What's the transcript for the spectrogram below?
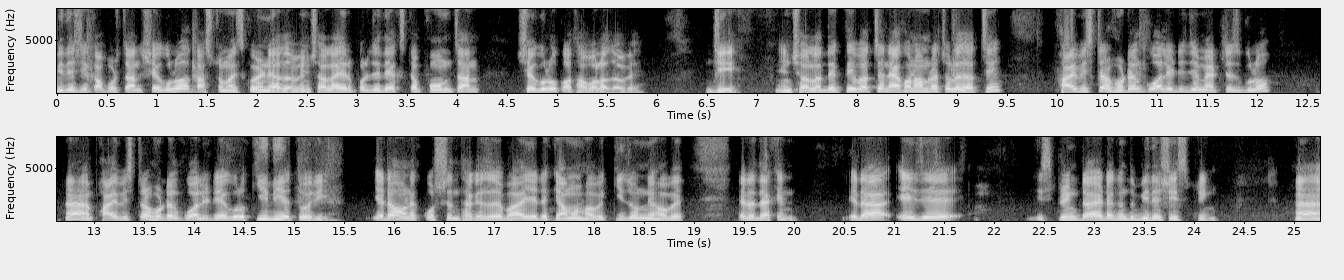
বিদেশি কাপড় চান, সেগুলো কাস্টমাইজ করে নেওয়া যাবে। ইনশাল্লাহ এরপর যদি এক্সট্রা ফোম চান সেগুলো কথা বলা যাবে। জি ইনশাল্লাহ দেখতেই পাচ্ছেন। এখন আমরা চলে যাচ্ছি ফাইভ স্টার হোটেল কোয়ালিটি যে ম্যাট্রেসগুলো হ্যাঁ ফাইভ স্টার হোটেল কোয়ালিটি এগুলো কি দিয়ে তৈরি? এটা অনেক কোশ্চেন থাকে যে, ভাই, এটা কেমন হবে? কি জন্যে হবে? এটা দেখেন, এটা এই যে স্প্রিংটা এটা কিন্তু বিদেশি স্প্রিং হ্যাঁ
